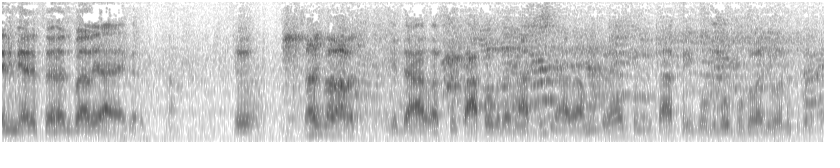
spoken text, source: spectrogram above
એની મેરેજ સહજ ભાવે આયા કરે. સહજ ભાવ આવે. એટલે આ વસ્તુ પાપો બધા નાખી ને હવે અમુક રહ્યા છે ને ખાસ કઈ ભોગ બહુ ભોગવવા જેવો નથી પડતો.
